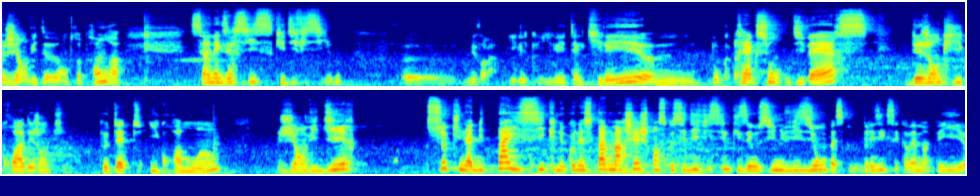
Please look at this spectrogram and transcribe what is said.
j'ai envie d'entreprendre c'est un exercice qui est difficile mais voilà il, il est tel qu'il est donc réactions diverses des gens qui y croient des gens qui peut-être y croient moins j'ai envie de dire ceux qui n'habitent pas ici, qui ne connaissent pas le marché, je pense que c'est difficile qu'ils aient aussi une vision, parce que le Brésil, c'est quand même un pays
